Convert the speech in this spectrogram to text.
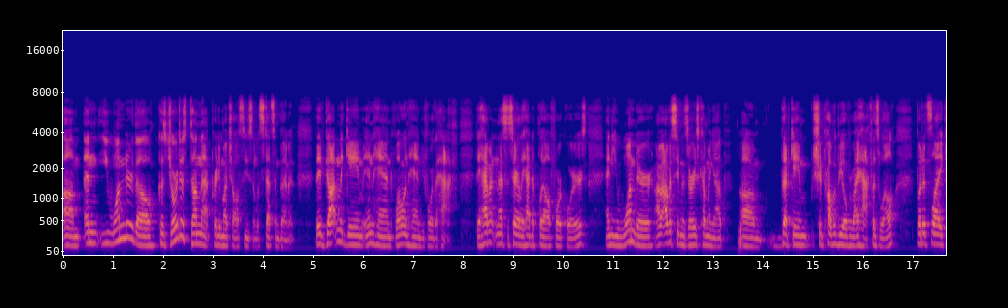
Um, and you wonder though, because Georgia's done that pretty much all season with Stetson Bennett. They've gotten the game in hand, well in hand before the half. They haven't necessarily had to play all four quarters. And you wonder, obviously Missouri's coming up. Um, that game should probably be over by half as well. But it's like,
